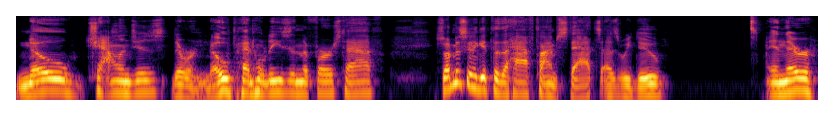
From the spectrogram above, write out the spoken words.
no challenges. There were no penalties in the first half. So I'm just going to get to the halftime stats as we do. And they're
